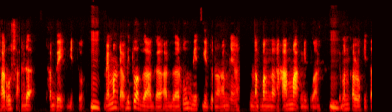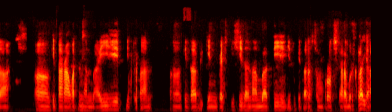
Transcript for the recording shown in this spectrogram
harus ada cabai gitu. Hmm. Memang cabai itu agak-agak agak rumit gitu namanya, gampang nggak hama gitu kan. Hmm. Cuman kalau kita uh, kita rawat dengan baik gitu kan, uh, kita bikin pestisida nabati gitu, kita semprot secara berkala ya,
